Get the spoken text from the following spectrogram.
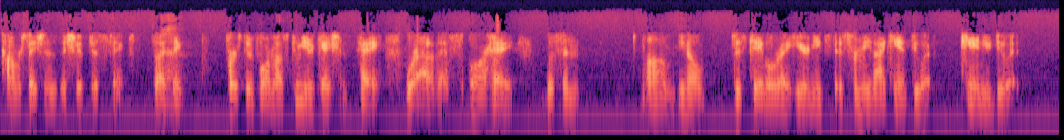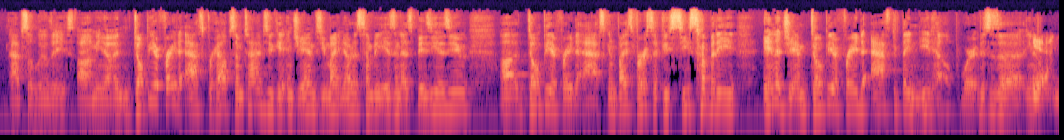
conversations, the ship just sinks. So I think first and foremost, communication. Hey, we're out of this, or hey, listen, um, you know, this table right here needs this for me, and I can't do it. Can you do it? Absolutely. Um, you know, and don't be afraid to ask for help. Sometimes you get in jams, you might notice somebody isn't as busy as you. Uh, don't be afraid to ask, and vice versa. If you see somebody in a gym, don't be afraid to ask if they need help. Where this is a you know Yeah.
